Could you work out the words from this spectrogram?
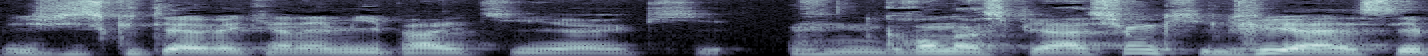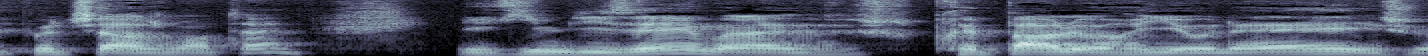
Et je discutais avec un ami, pareil, qui, euh, qui une grande inspiration, qui lui a assez peu de charge mentale, et qui me disait, voilà, je prépare le riz au lait et je,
